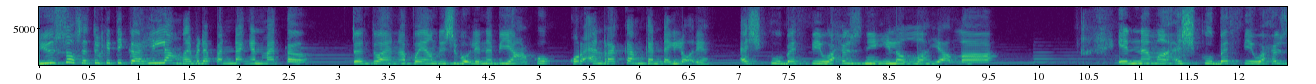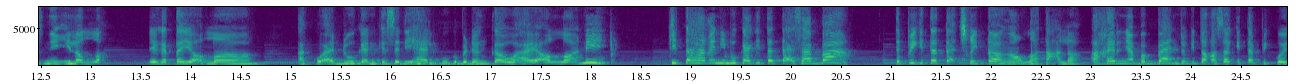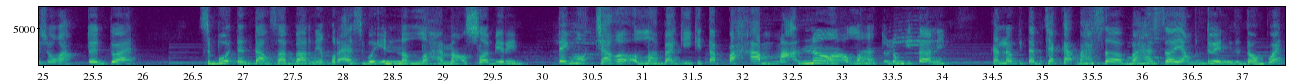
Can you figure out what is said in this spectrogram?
Yusuf satu ketika hilang daripada pandangan mata. Tuan-tuan, apa yang disebut oleh Nabi Yaakob, Quran rakamkan dialog dia. Ashku bathi wa huzni ila Allah ya Allah. Innama ashku bathi wa huzni ila Allah. Dia kata ya Allah, aku adukan kesedihanku kepada Engkau wahai Allah. Ni kita hari ni bukan kita tak sabar. Tapi kita tak cerita dengan Allah Ta'ala. Akhirnya beban tu kita rasa kita pikul seorang. Tuan-tuan, sebut tentang sabar ni Quran sebut Inna Allah ma'as sabirin. Tengok cara Allah bagi kita faham makna Allah nak tolong kita ni. Kalau kita bercakap bahasa bahasa yang betul ni tuan-tuan puan,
